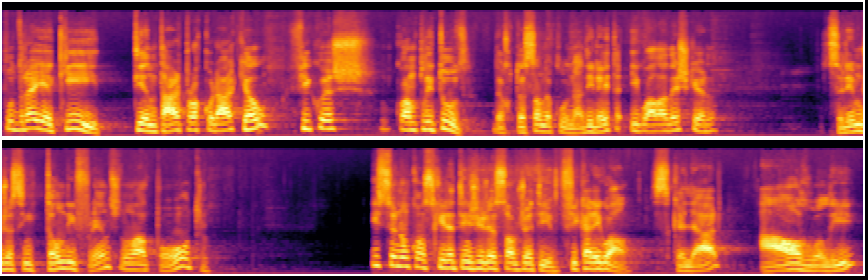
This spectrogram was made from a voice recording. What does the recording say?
poderei aqui tentar procurar que ele fique com a amplitude da rotação da coluna à direita igual à da esquerda. Seremos assim tão diferentes de um lado para o outro? E se eu não conseguir atingir esse objetivo de ficar igual? Se calhar há algo ali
